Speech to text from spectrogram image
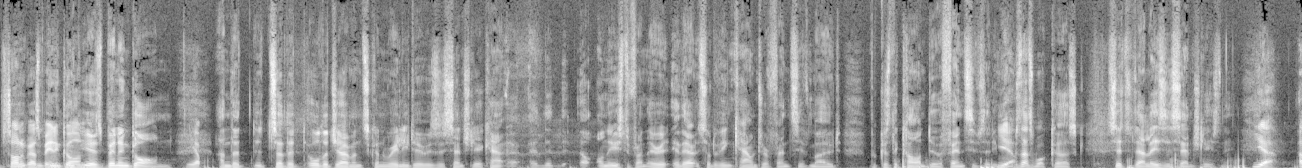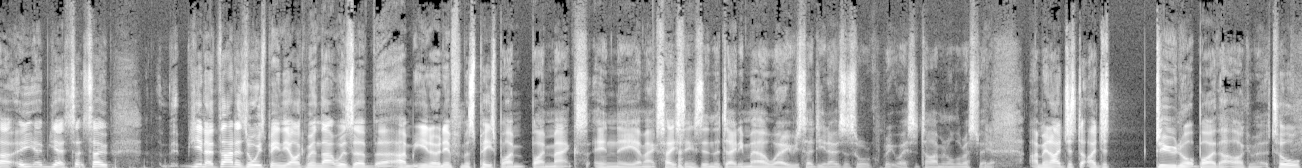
Stalingrad's been and gone. Yeah, it's been and gone. Yep. And the, so that all the Germans can really do is essentially account, uh, the, on the Eastern Front. They're they're sort of in counter-offensive mode because they can't do offensives anymore. Yeah. Because that's what Kursk Citadel is essentially, isn't it? Yeah, uh, yeah. yeah, So, so, you know, that has always been the argument. That was a, uh, um, you know, an infamous piece by by Max in the uh, Max Hastings in the Daily Mail, where he said, you know, it's a sort of complete waste of time and all the rest of it. Yeah. I mean, I just, I just do not buy that argument at all.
